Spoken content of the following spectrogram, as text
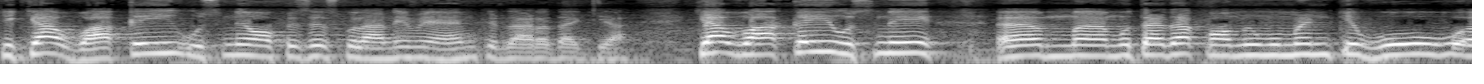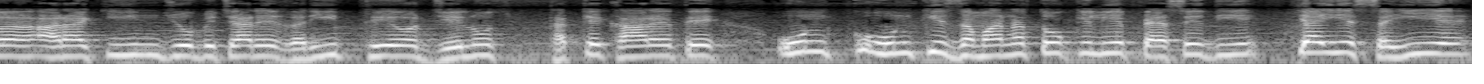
कि क्या वाकई उसने ऑफ़िस खुलाने में अहम किरदार अदा किया? क्या वाकई उसने मुतहदा कौमी मूवमेंट के वो अरकान जो बेचारे गरीब थे और जेलों थके खा रहे थे, उन, उनकी जमानतों के लिए पैसे दिए? क्या ये सही है?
